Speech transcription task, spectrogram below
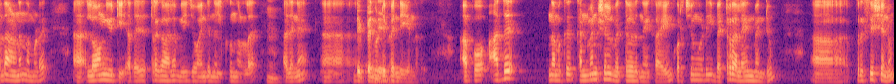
അതാണ് നമ്മുടെ ലോങ്യൂറ്റി അതായത് എത്ര കാലം ഈ ജോയിന്റ് നിൽക്കും എന്നുള്ള അതിനെ ഡിപ്പെൻഡ് ചെയ്യുന്നത്. അപ്പോൾ അത് നമുക്ക് കൺവെൻഷണൽ മെത്തേഡിനേക്കായും കുറച്ചും കൂടി ബെറ്റർ അലൈൻമെന്റും പ്രിസിഷനും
